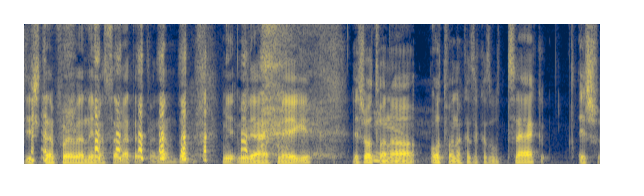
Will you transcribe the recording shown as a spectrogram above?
Isten fölvenném a szemetet, vagy nem tudom, mi, mi lehet még itt. És ott, van a, ott vannak ezek az utcák, és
